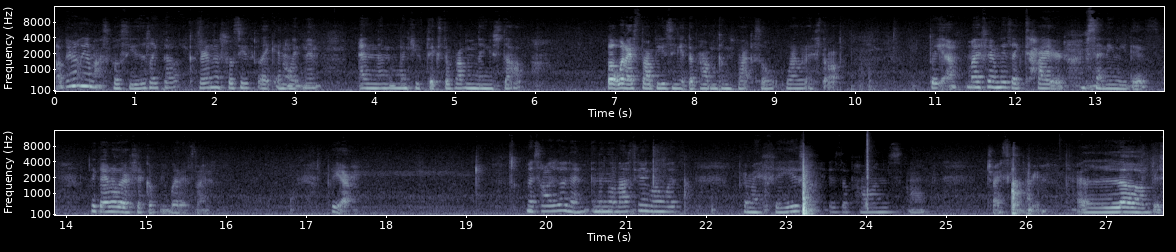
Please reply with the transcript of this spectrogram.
apparently I'm not supposed to use it like that. Like, apparently I'm supposed to use like an ointment. And then once you fix the problem, then you stop. But when I stop using it, the problem comes back. So why would I stop? But yeah, my family's like tired of sending me this. Like I know they're sick of me, but it's fine. But yeah. Massage that in. And then the last thing I go with for my face is the Pond's um, Dry Skin Cream. I love this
